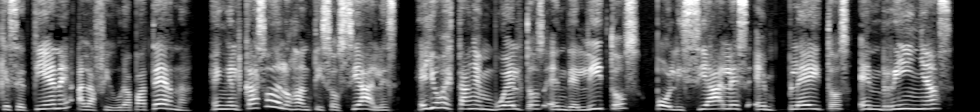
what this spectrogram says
que se tiene a la figura paterna. En el caso de los antisociales, ellos están envueltos en delitos policiales, en pleitos, en riñas,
